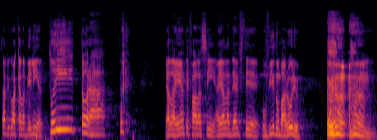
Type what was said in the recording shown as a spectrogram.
Sabe igual aquela belinha? Tori, torá. Ela entra e fala assim. Aí ela deve ter ouvido um barulho.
